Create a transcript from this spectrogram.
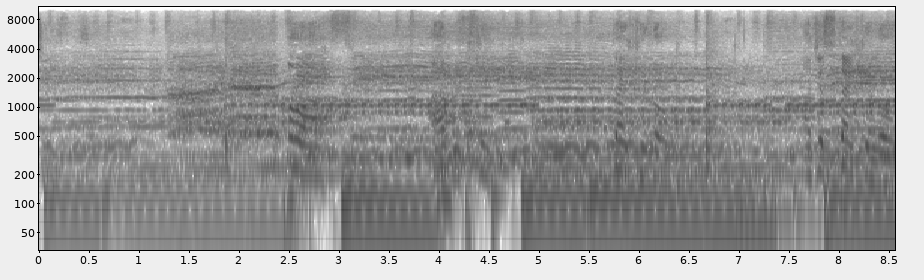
Jesus. Oh, I receive. Thank you, Lord. I just thank you, Lord.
